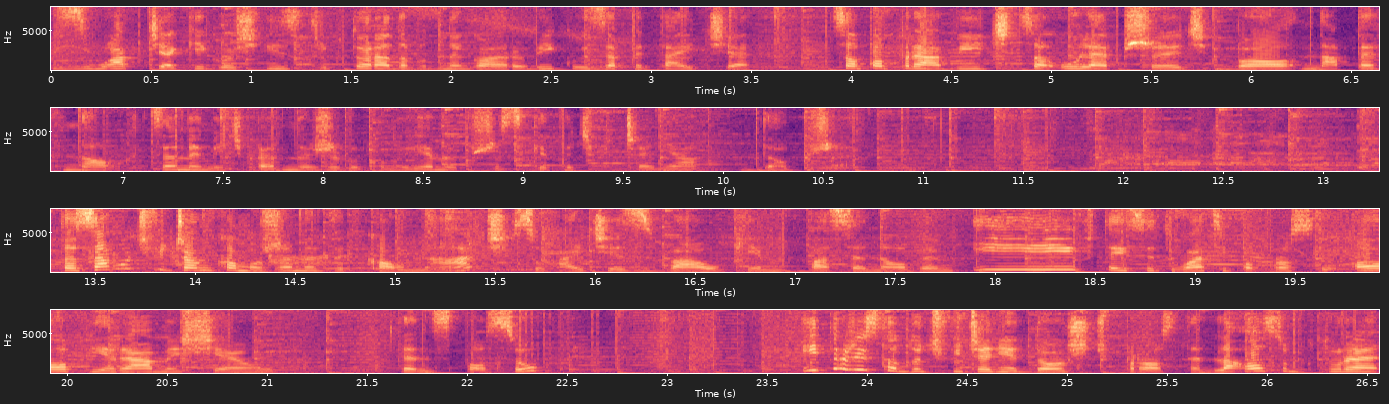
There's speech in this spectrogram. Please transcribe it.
złapcie jakiegoś instruktora dowodnego aerobiku i zapytajcie, co poprawić, co ulepszyć, bo na pewno chcemy mieć pewność, że wykonujemy wszystkie te ćwiczenia dobrze. To samo ćwiczonko możemy wykonać, słuchajcie, z wałkiem basenowym i w tej sytuacji po prostu opieramy się w ten sposób. I też jest to do ćwiczenie dość proste. Dla osób, które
